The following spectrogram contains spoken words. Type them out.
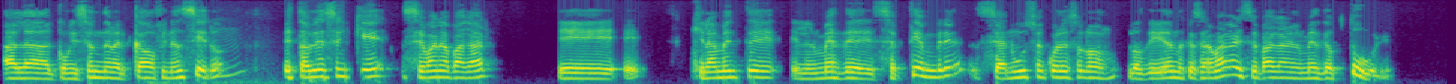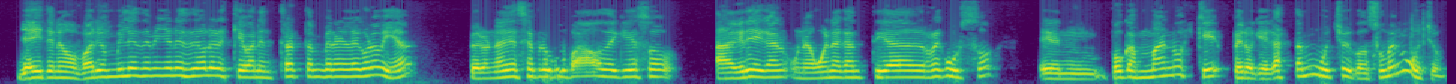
a la Comisión de Mercado Financiero, establecen que se van a pagar eh, eh, generalmente en el mes de septiembre, se anuncian cuáles son los, dividendos que se van a pagar y se pagan en el mes de octubre. Y ahí tenemos varios miles de millones de dólares que van a entrar también en la economía, pero nadie se ha preocupado de que eso agregan una buena cantidad de recursos en pocas manos, que, pero que gastan mucho y consumen mucho.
